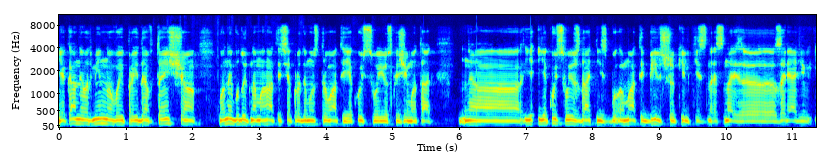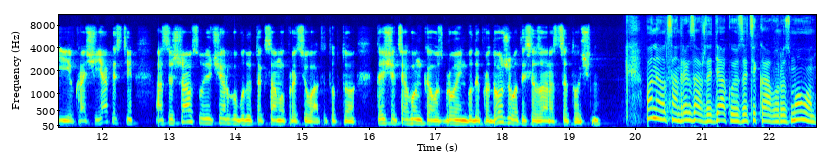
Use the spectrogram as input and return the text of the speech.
Яка неодмінно прийде в те, що вони будуть намагатися продемонструвати якусь свою, скажімо так, е, якусь свою здатність мати більшу кількість е, зарядів і в кращій якості. А США в свою чергу будуть так само працювати. Тобто, те, що ця гонка озброєнь буде продовжуватися зараз, це точно. Пане Олександре, як завжди, дякую за цікаву розмову.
